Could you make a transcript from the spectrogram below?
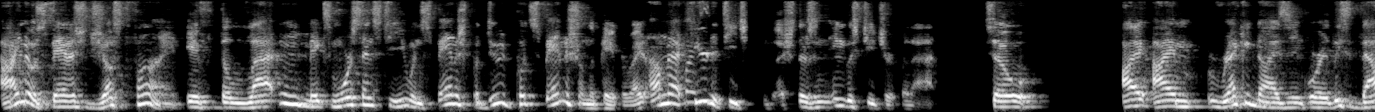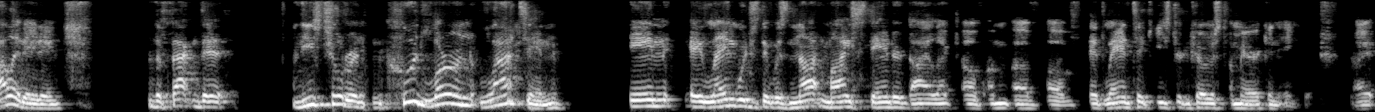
I know Spanish just fine. If the Latin makes more sense to you in Spanish, but dude, put Spanish on the paper, right? I'm not here to teach English. There's an English teacher for that. So I, I'm recognizing or at least validating the fact that these children could learn Latin in a language that was not my standard dialect of, um, of, of Atlantic Eastern Coast American English, right?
